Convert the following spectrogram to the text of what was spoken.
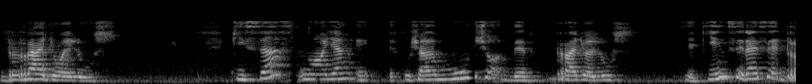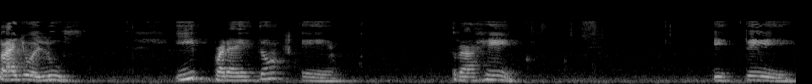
rayo de luz. Quizás no hayan eh, escuchado mucho de rayo de luz. ¿De quién será ese rayo de luz? Y para esto eh, traje este,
